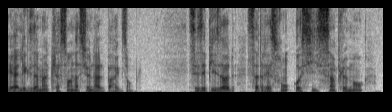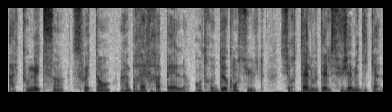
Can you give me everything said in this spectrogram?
et à l'examen classant national par exemple. Ces épisodes s'adresseront aussi simplement à tout médecin souhaitant un bref rappel entre deux consultes sur tel ou tel sujet médical.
